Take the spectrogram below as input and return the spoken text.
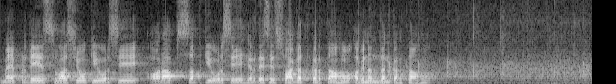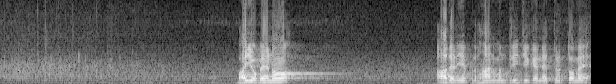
मैं प्रदेश वासियों की ओर से और आप सब की ओर से हृदय से स्वागत करता हूँ, अभिनंदन करता हूँ। भाइयों बहनों, आदरणीय प्रधानमंत्री जी के नेतृत्व में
